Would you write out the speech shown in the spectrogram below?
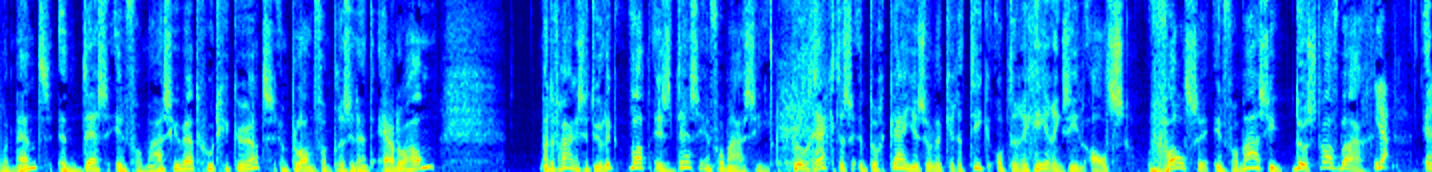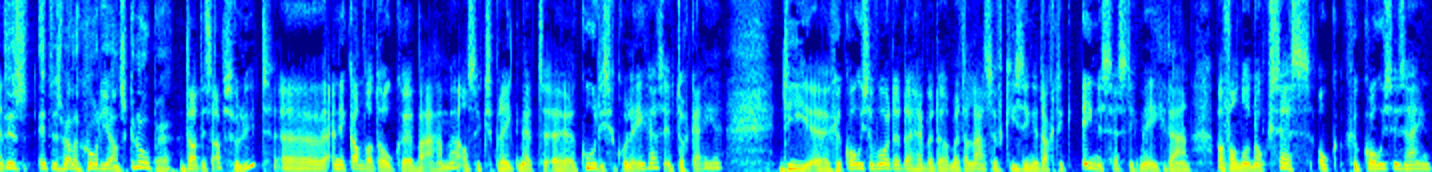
parlement een desinformatiewet goedgekeurd. Een plan van president Erdogan. Maar de vraag is natuurlijk, wat is desinformatie? Bedoel, rechters in Turkije zullen kritiek op de regering zien als valse informatie. Dus strafbaar. Ja. Het is, het is wel een Gordiaans knoop, hè? Dat is absoluut. Uh, en ik kan dat ook uh, beamen als ik spreek met uh, Koerdische collega's in Turkije. Die gekozen worden. Daar hebben er met de laatste verkiezingen, dacht ik, 61 meegedaan. Waarvan er nog zes ook gekozen zijn.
